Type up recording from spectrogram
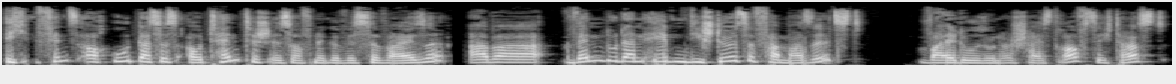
ich find's auch gut, dass es authentisch ist auf eine gewisse Weise. Aber wenn du dann eben die Stöße vermasselst, weil du so eine scheiß Draufsicht hast,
